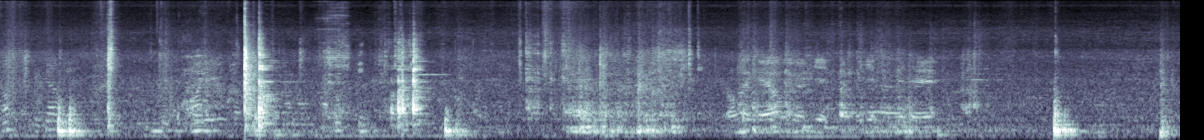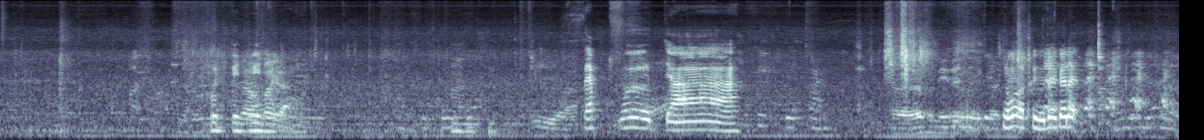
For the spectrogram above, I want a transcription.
เอาเดี๋ยวแก้วกินโอ้ยลูกปิดต้องให้แก้วมันเย็นต้องไม่เย็นไม่เทกดปิดวิดีโออืมแซ่บเวอร์จ้า เออคนนี้ได้เลยหนูเอาถือด้วยก็ได้ เ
